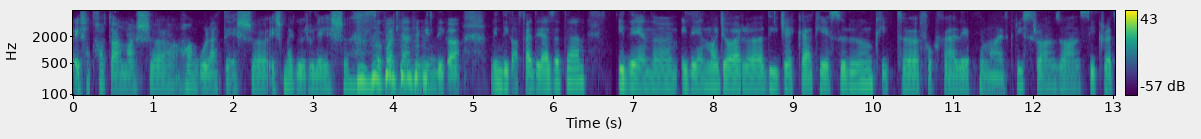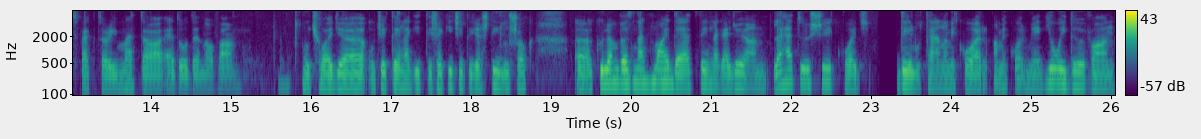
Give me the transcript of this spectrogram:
és hát hatalmas hangulat és, és megőrülés szokott lenni mindig a, mindig a fedélzeten. Idén, idén magyar DJ-kkel készülünk, itt fog fellépni majd Chris Ronson, Secret Factory, Meta, Edo Denova, Úgyhogy, úgyhogy tényleg itt is egy kicsit így a stílusok különböznek majd, de ez tényleg egy olyan lehetőség, hogy délután, amikor, amikor még jó idő van,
